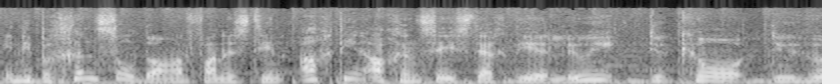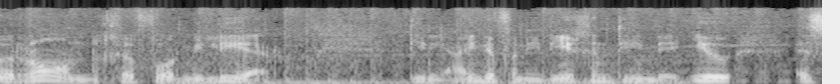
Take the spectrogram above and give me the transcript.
en die beginsel daarvan is teen 1868 deur Louis Ducot du Huron geformuleer. Teen die einde van die 19de eeu is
